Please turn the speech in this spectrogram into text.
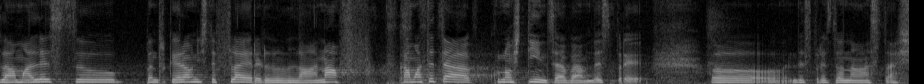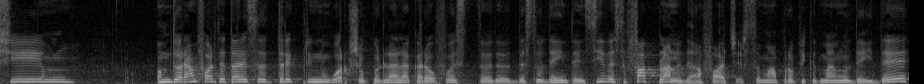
l-am ales pentru că erau niște flyere la ANAF. Cam atâtea cunoștințe aveam despre, despre zona asta și îmi doream foarte tare să trec prin workshop-urile alea care au fost destul de intensive, să fac planul de afaceri, să mă apropii cât mai mult de idee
